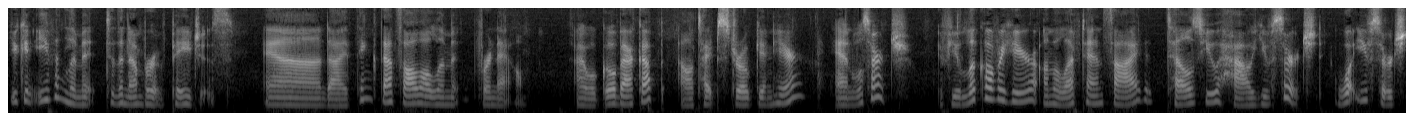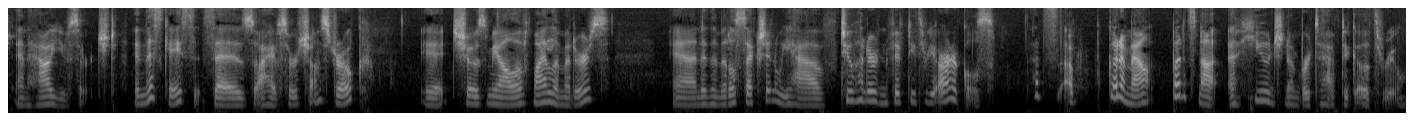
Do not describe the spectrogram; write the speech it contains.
You can even limit to the number of pages. And I think that's all I'll limit for now. I will go back up, I'll type stroke in here, and we'll search. If you look over here on the left hand side, it tells you how you've searched, what you've searched, and how you've searched. In this case, it says I have searched on stroke. It shows me all of my limiters. And in the middle section, we have 253 articles. That's a good amount, but it's not a huge number to have to go through.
